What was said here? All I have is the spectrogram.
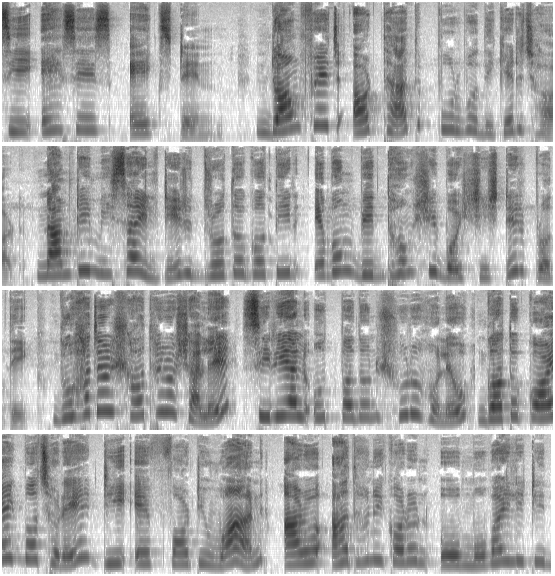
CSS X ten. Dongfeng অর্থাৎ পূর্ব দিকের ঝড়। নামটি মিসাইলটির দ্রুতগতির এবং বিধ্বংসী বৈশিষ্ট্যের প্রতীক। দু হাজার সতেরো সালে সিরিয়াল উৎপাদন শুরু হলেও গত কয়েক বছরে ডিএফ ফর্টি ওয়ান আরও আধুনিকরণ ও মোবাইলিটির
